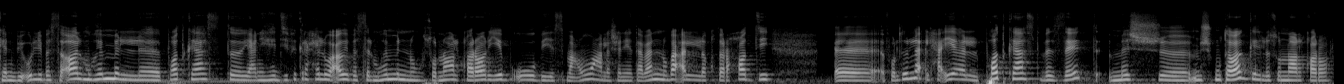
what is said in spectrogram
كان بيقول لي بس آه المهم البودكاست يعني هي دي فكرة حلوة قوي بس المهم إنه صناع القرار يبقوا بيسمعوه علشان يتبنوا بقى الاقتراحات دي. آه، فقلت له لا الحقيقة البودكاست بالذات مش مش متوجه لصناع القرار.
